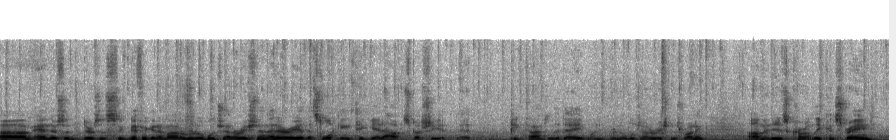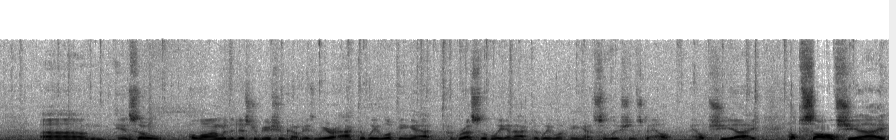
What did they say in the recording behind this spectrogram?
Um, and there's a, there's a significant amount of renewable generation in that area that's looking to get out, especially at, at peak times of the day when renewable generation is running. Um, it is currently constrained. Um, and so, along with the distribution companies, we are actively looking at, aggressively and actively looking at solutions to help, help SHEI, help solve SHEI,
